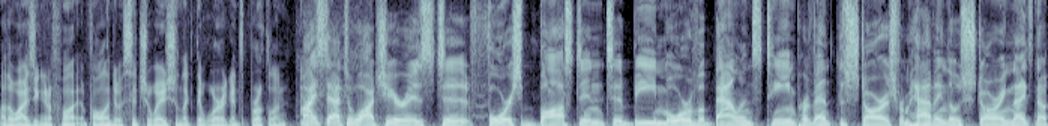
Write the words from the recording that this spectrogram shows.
otherwise you're going to fall, fall, into a situation like they were against Brooklyn. My stat to watch here is to force Boston to be more of a balanced team, prevent the stars from having those starring nights. Now,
